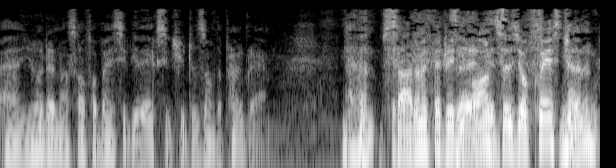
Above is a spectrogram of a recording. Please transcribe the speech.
Uh, Yehuda and myself are basically the executors of the program. Um, So I don't know if that really So answers your question, No,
